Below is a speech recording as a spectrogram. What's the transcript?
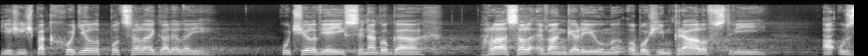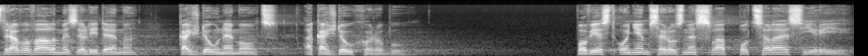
Ježíš pak chodil po celé Galileji, učil v jejich synagogách, hlásal evangelium o božím království a uzdravoval mezi lidem každou nemoc a každou chorobu. Pověst o něm se roznesla po celé Sýrii.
